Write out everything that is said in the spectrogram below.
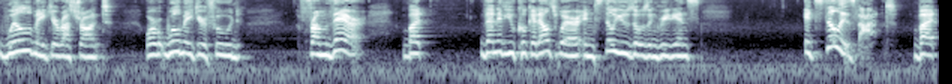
will make your restaurant or will make your food from there. But then if you cook it elsewhere and still use those ingredients, it still is that. But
